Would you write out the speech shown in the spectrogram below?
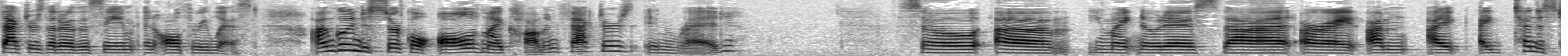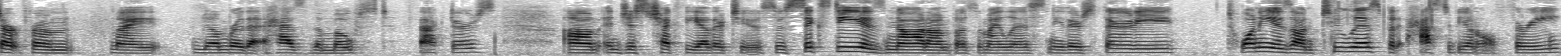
factors that are the same in all three lists. I'm going to circle all of my common factors in red. So um, you might notice that, all right, I'm, I, I tend to start from my number that has the most factors um, and just check the other two. So 60 is not on both of my lists, neither is 30. 20 is on two lists, but it has to be on all three.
